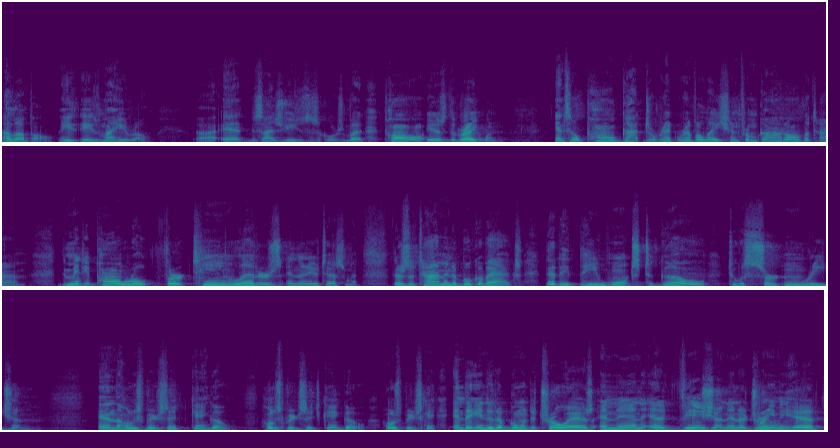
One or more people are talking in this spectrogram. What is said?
I love Paul. He, he's my hero, uh, and besides Jesus, of course. But Paul is the great one. And so Paul got direct revelation from God all the time. Paul wrote 13 letters in the New Testament. There's a time in the book of Acts that he wants to go to a certain region. And the Holy Spirit said, can't go. Holy Spirit said, you can't go. Holy Spirit can't. And they ended up going to Troas. And then a vision in a dream he had,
